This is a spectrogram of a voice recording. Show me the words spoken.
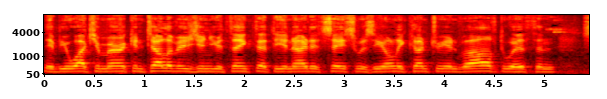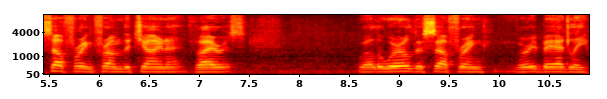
If you watch American television, you think that the United States was the only country involved with and suffering from the China virus. Well, the world is suffering very badly.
